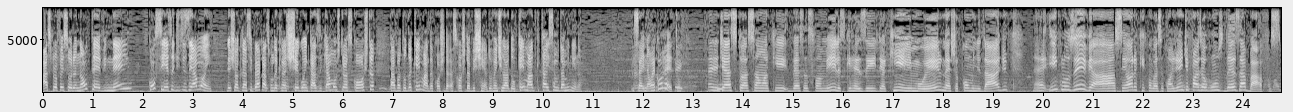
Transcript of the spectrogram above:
As professoras não teve nem consciência de dizer à mãe. Deixou a criança ir para casa. Quando a criança chegou em casa que mostrou as costas, estava toda queimada as costas da bichinha, do ventilador queimado que caiu em cima da menina. Isso aí não é correto. A gente é a situação aqui dessas famílias que residem aqui em Limoeiro, nesta comunidade. Né? Inclusive, a senhora que conversa com a gente faz alguns desabafos.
